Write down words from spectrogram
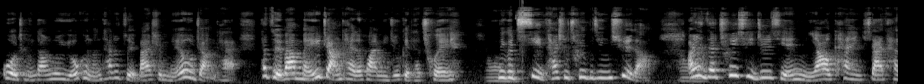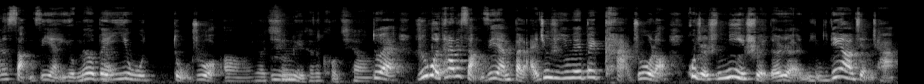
过程当中，有可能他的嘴巴是没有张开，他嘴巴没张开的话，你就给他吹，那个气它是吹不进去的。而且在吹气之前，你要看一下他的嗓子眼有没有被异物堵住。哦，要清理他的口腔。对，如果他的嗓子眼本来就是因为被卡住了，或者是溺水的人，你一定要检查，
